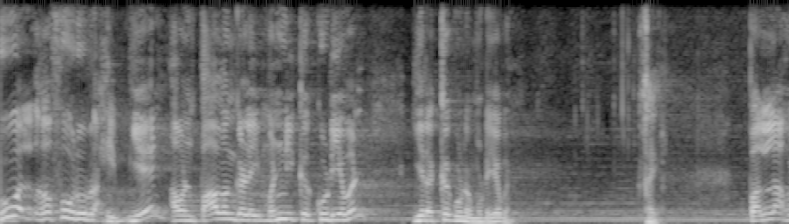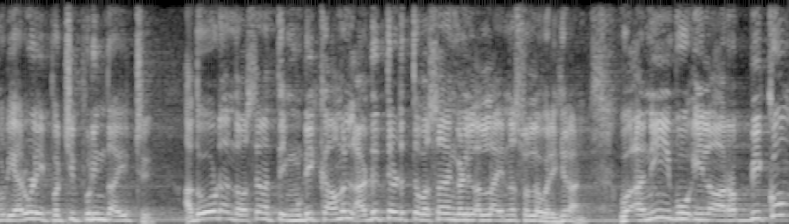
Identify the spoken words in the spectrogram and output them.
ஹுவல் கஃபூரு ரஹீம். ஏன்? அவன் பாவங்களை மன்னிக்க கூடியவன் இரக்க குணமுடையவன். அல்லாஹுடைய அருளை பற்றி புரிந்தாயிற்று. அதோடு அந்த வசனத்தை முடிக்காமல் அடுத்தடுத்த வசனங்களில் அல்லாஹ் என்ன சொல்ல வருகிறான்? வ அனீபு இலா ரப்பிக்கும்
